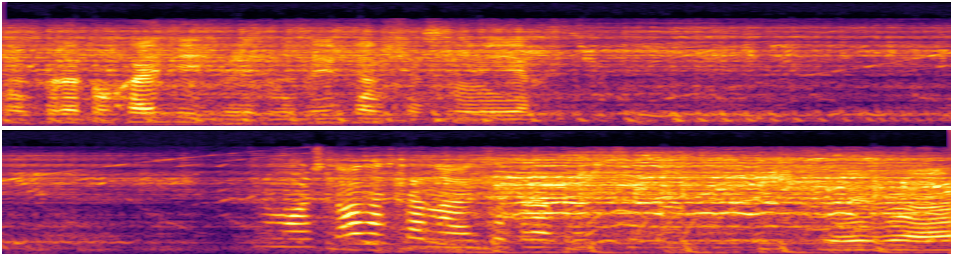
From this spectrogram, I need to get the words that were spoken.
Надо куда-то уходить, блядь, мы заебем сейчас с ними ехать. Может, он остановится пропустить? Не знаю.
